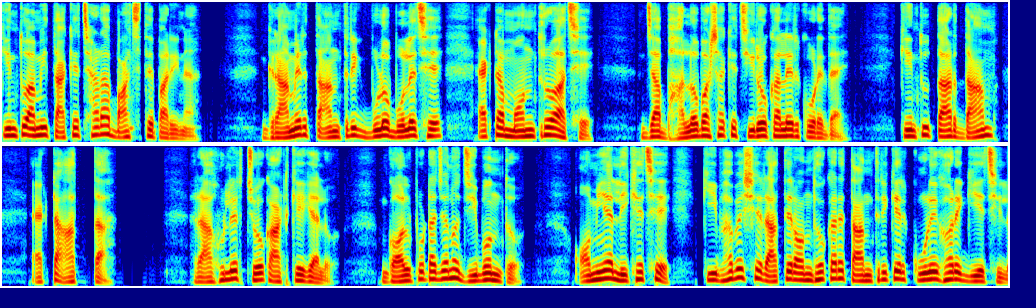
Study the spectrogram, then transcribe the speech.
কিন্তু আমি তাকে ছাড়া বাঁচতে পারি না। গ্রামের তান্ত্রিক বুড়ো বলেছে, একটা মন্ত্র আছে, যা ভালোবাসাকে চিরকালের করে দেয়, কিন্তু তার দাম একটা আত্মা। রাহুলের চোখ আটকে গেল। গল্পটা যেন জীবন্ত অমিয়া লিখেছে কীভাবে সে রাতের অন্ধকারে তান্ত্রিকের কুঁড়ে ঘরে গিয়েছিল।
